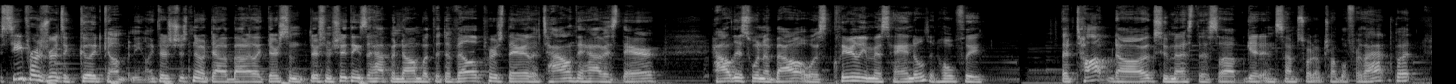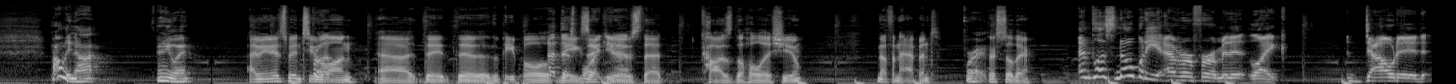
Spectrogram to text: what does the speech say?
CD Projekt Red's a good company. Like, there's just no doubt about it. Like, there's some there's some shit things that happened on, but the developers there, the talent they have is there. How this went about was clearly mishandled, and hopefully, the top dogs who messed this up get in some sort of trouble for that. But probably not. Anyway, I mean, it's been too Well- long. Uh, the the the people, At the this point, executives that caused the whole issue, nothing happened. right. They're still there. And plus, nobody ever for a minute like doubted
